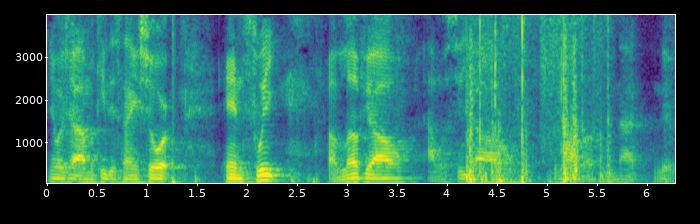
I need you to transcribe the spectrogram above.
Anyways, y'all, I'm gonna keep this thing short and sweet. I love y'all. I will see y'all tomorrow. Not new.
